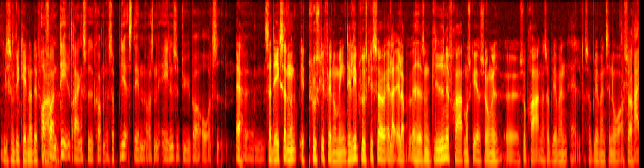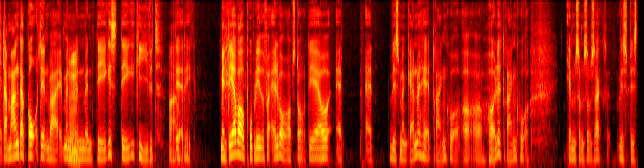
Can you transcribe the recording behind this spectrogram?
ligesom vi kender det fra... Og for en del drenges vedkommende, så bliver stemmen også en anelse dybere over tid. Ja. Øhm, Så det er ikke sådan et pludseligt fænomen. Det er lige pludselig så, eller, eller hvad hedder sådan, glidende fra måske at sunge øh, sopran, og så bliver man alt, og så bliver man tenor, og så... Nej, der er mange, der går den vej, men, Mm. men, men det, er ikke, det er ikke givet. Nej, det er det ikke. Men der, hvor problemet for alvor opstår, det er jo, at, at hvis man gerne vil have et drengekor og, og holde drengekor, jamen som, som sagt, hvis, hvis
